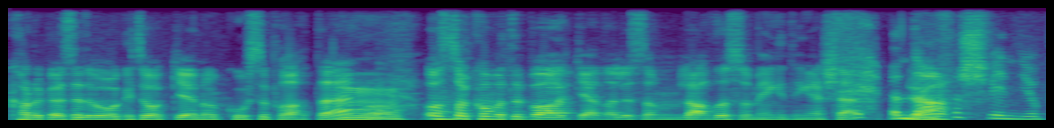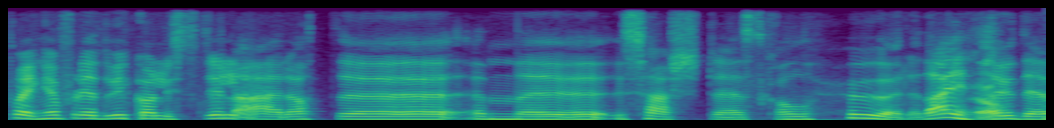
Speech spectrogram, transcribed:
kan dere sitte på walkietalkien og koseprate. Og så komme tilbake igjen og liksom late som ingenting har skjedd. Men da Ja. forsvinner jo poenget, for det du ikke har lyst til, er at uh, en eh, kjæreste skal høre deg. Det er jo det,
